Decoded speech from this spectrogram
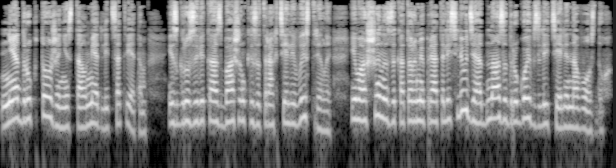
Недруг тоже не стал медлить с ответом. Из грузовика с башенкой затарахтели выстрелы, и машины, за которыми прятались люди, одна за другой взлетели на воздух.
